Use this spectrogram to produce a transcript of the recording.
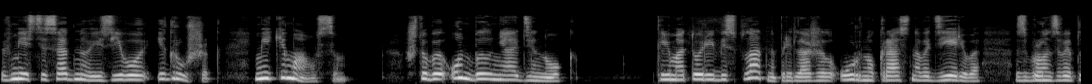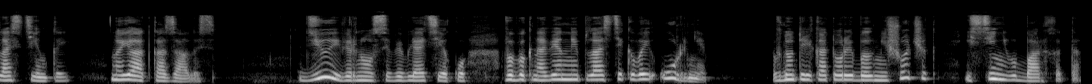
вместе с одной из его игрушек, Микки Маусом, чтобы он был не одинок. Крематорий бесплатно предложил урну красного дерева с бронзовой пластинкой, но я отказалась. Дьюи вернулся в библиотеку в обыкновенной пластиковой урне, внутри которой был мешочек из синего бархата.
